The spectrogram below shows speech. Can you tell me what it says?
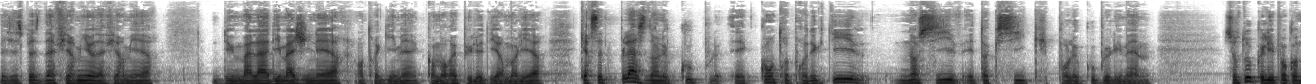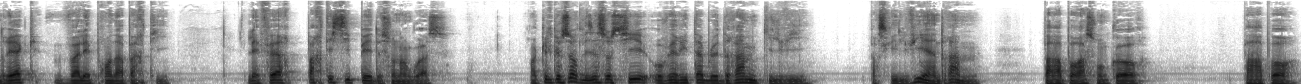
des espèces d'infirmiers ou d'infirmières, du malade imaginaire, entre guillemets, comme aurait pu le dire Molière, car cette place dans le couple est contre-productive, nocive et toxique pour le couple lui-même. Surtout que l'hypochondriaque va les prendre à partie, les faire participer de son angoisse. En quelque sorte, les associer au véritable drame qu'il vit, parce qu'il vit un drame par rapport à son corps, par rapport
